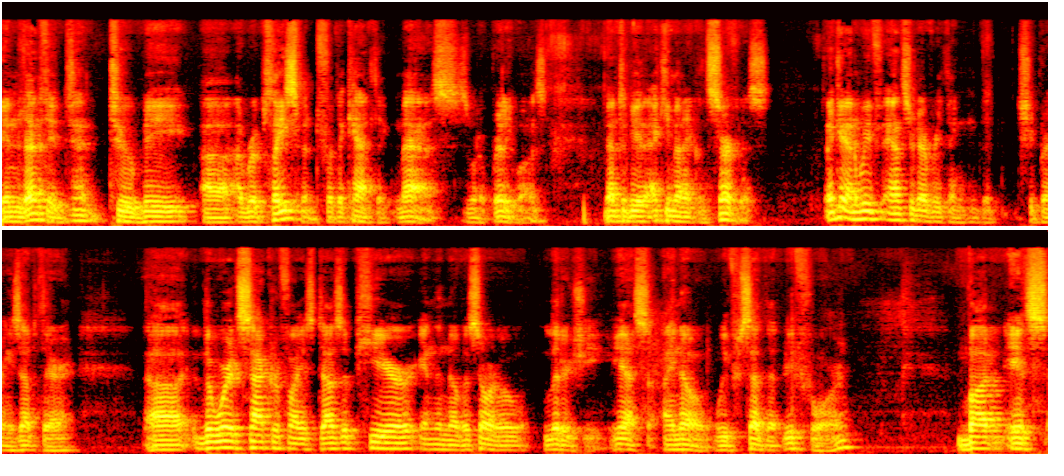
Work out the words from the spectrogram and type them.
invented to be uh, a replacement for the Catholic Mass, is what it really was, meant to be an ecumenical service. again, we've answered everything that she brings up there. Uh, the word sacrifice does appear in the Novus Ordo liturgy. Yes, I know, we've said that before. But it's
